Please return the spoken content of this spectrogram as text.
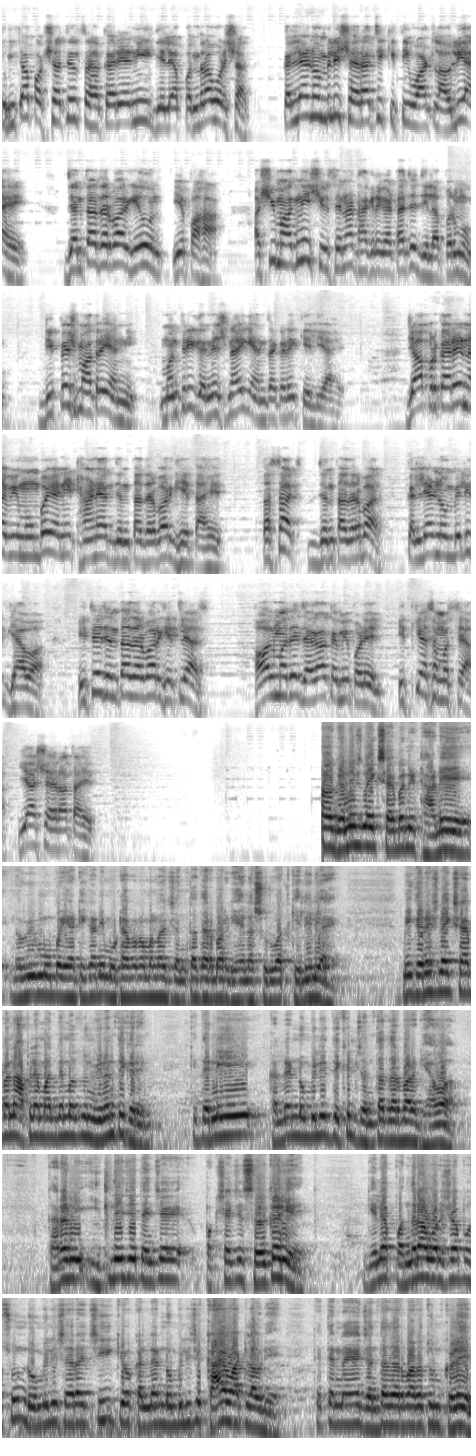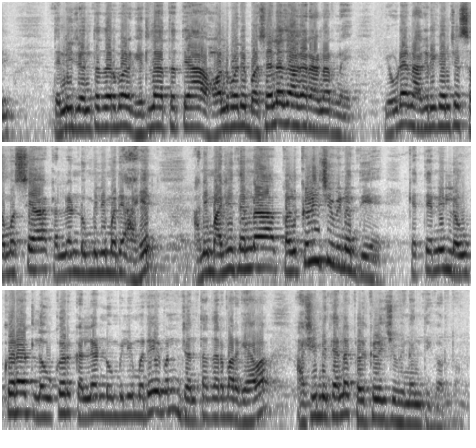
तुमच्या पक्षातील सहकार्यांनी गेल्या पंधरा वर्षात कल्याण डोंबिवली शहराची किती वाट लावली आहे? जनता दरबार घेऊन ये पहा. अशी मागणी शिवसेना ठाकरे गटाचे जिल्हाप्रमुख दीपेश म्हात्रे यांनी मंत्री गणेश नाईक यांच्याकडे केली आहे. ज्या प्रकारे नवी मुंबई आणि ठाण्यात जनता दरबार घेत आहेत तसाच जनता दरबार कल्याण डोंबिवलीत घ्यावा. इथे जनता दरबार घेतल्यास हॉलमध्ये जगा कमी पडेल इतक्या समस्या या शहरात आहेत. गणेश नाईक साहेबांनी ठाणे नवी मुंबई या ठिकाणी मोठ्या प्रमाणात जनता दरबार घ्यायला सुरुवात केलेली आहे. मी गणेश नाईक साहेबांना आपल्या माध्यमातून विनंती करेन की त्यांनी कल्याण डोंबिवलीत देखील जनता दरबार घ्यावा. कारण इथले जे त्यांचे पक्षाचे सहकारी आहेत गेल्या पंधरा वर्षापासून डोंबिवली शहराची किंवा कल्याण डोंबिवलीची काय वाट लावली आहे ते त्यांना या जनता दरबारातून कळेल. त्यांनी जनता दरबार घेतला तर त्या हॉलमध्ये बसायला जागा राहणार नाही. एवढ्या नागरिकांच्या समस्या कल्याण डोंबिवलीमध्ये आहेत. आणि माझी त्यांना कळकळीची विनंती आहे की त्यांनी लवकरात लवकर कल्याण डोंबिवलीमध्ये पण जनता दरबार घ्यावा अशी मी त्यांना कळकळीची विनंती करतो.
